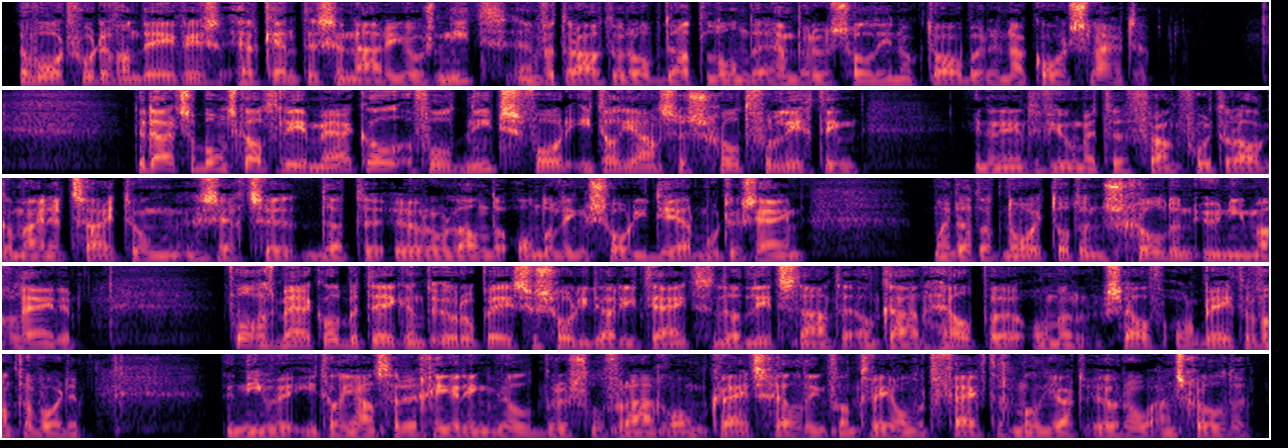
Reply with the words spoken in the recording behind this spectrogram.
Een woordvoerder van Davis herkent de scenario's niet... en vertrouwt erop dat Londen en Brussel in oktober een akkoord sluiten. De Duitse bondskanselier Merkel voelt niets voor Italiaanse schuldverlichting. In een interview met de Frankfurter Allgemeine Zeitung zegt ze dat de eurolanden onderling solidair moeten zijn, maar dat dat nooit tot een schuldenunie mag leiden. Volgens Merkel betekent Europese solidariteit dat lidstaten elkaar helpen om er zelf ook beter van te worden. De nieuwe Italiaanse regering wil Brussel vragen om kwijtschelding van 250 miljard euro aan schulden.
